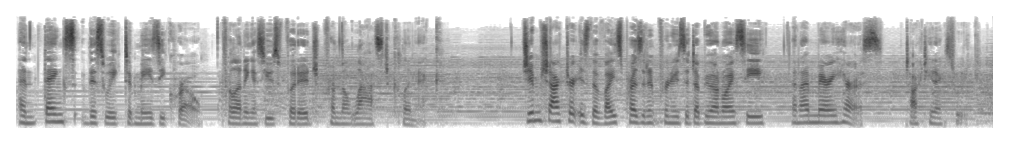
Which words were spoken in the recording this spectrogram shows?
And thanks this week to Maisie Crow for letting us use footage from the last clinic. Jim Schachter is the vice president for news at WNYC, and I'm Mary Harris. Talk to you next week.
